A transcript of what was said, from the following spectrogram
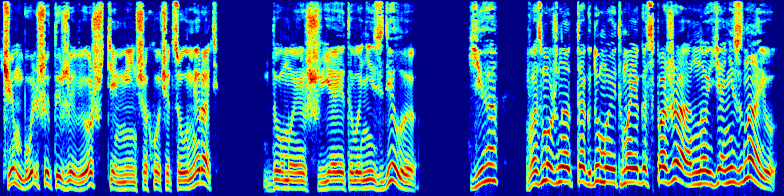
Чем больше ты живешь, тем меньше хочется умирать. Думаешь, я этого не сделаю? Я Возможно, так думает моя госпожа, но я не знаю».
